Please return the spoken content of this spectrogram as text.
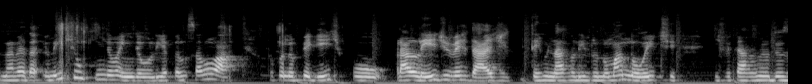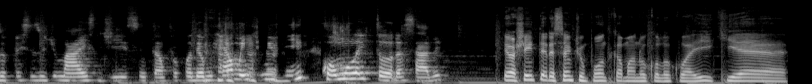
na verdade, eu nem tinha um Kindle ainda, eu lia pelo celular. Foi quando eu peguei, tipo, para ler de verdade, terminava o livro numa noite e ficava, meu Deus, eu preciso de mais disso. Então foi quando eu realmente me vi como leitora, sabe? Eu achei interessante um ponto que a Manu colocou aí, que é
